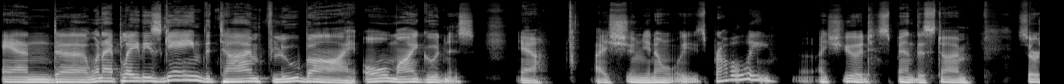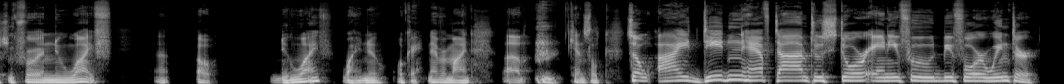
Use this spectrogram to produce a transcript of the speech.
And uh, when I play this game, the time flew by. Oh my goodness. Yeah, I should, you know, it's probably, uh, I should spend this time searching for a new wife. Uh, oh, new wife? Why new? Okay, never mind. Uh, canceled. So I didn't have time to store any food before winter.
